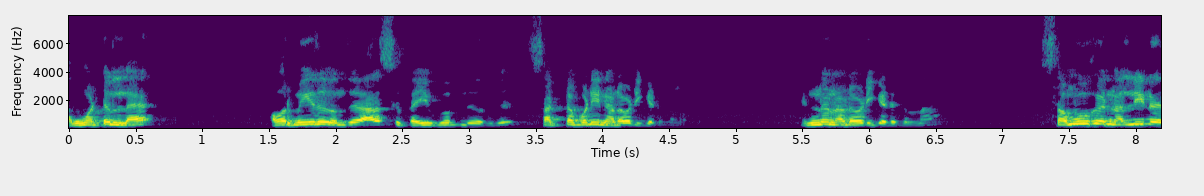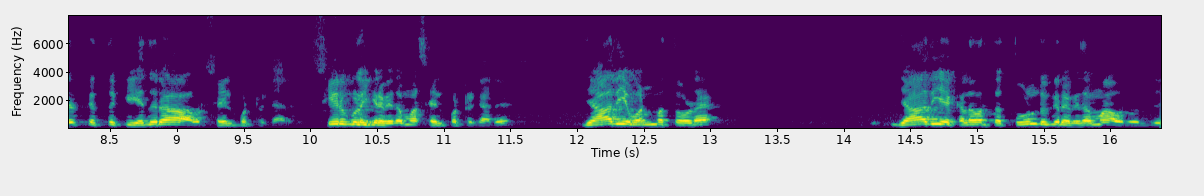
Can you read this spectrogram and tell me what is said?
அது மட்டும் இல்லை அவர் மீது வந்து அரசு தயவு கூர்ந்து வந்து சட்டப்படி நடவடிக்கை எடுக்கணும். என்ன நடவடிக்கை எடுக்கணும்னா சமூக நல்லிணக்கத்துக்கு எதிராக அவர் செயல்பட்டிருக்காரு. சீர்குலைக்கிற விதமாக செயல்பட்டிருக்காரு. ஜாதிய வன்மத்தோட ஜாதிய கலவரத்தை தூண்டுகிற விதமாக அவர் வந்து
